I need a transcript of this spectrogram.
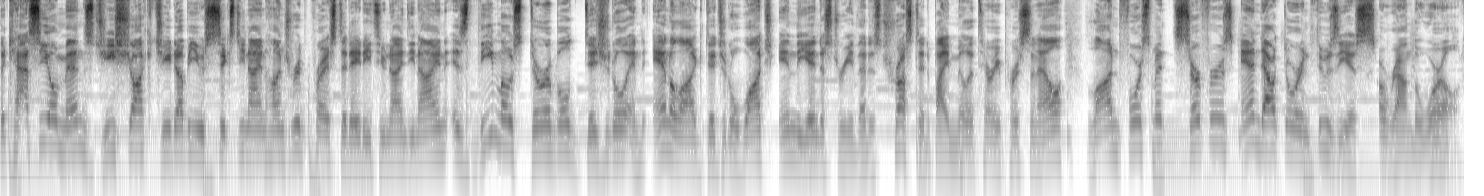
The Casio Men's G-Shock GW 6900, priced at $82.99, is the most durable digital and analog digital watch in the industry that is trusted by military personnel, law enforcement, surfers, and outdoor enthusiasts around the world.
